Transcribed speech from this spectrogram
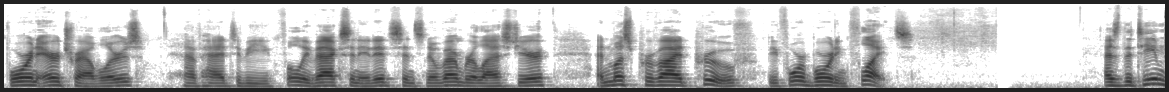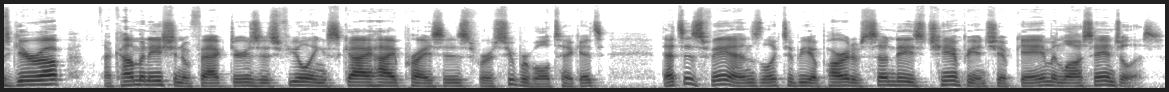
Foreign air travelers have had to be fully vaccinated since November last year and must provide proof before boarding flights. As the teams gear up, a combination of factors is fueling sky high prices for Super Bowl tickets. That's as fans look to be a part of Sunday's championship game in Los Angeles.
